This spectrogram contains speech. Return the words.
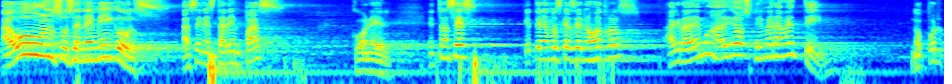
aún sus enemigos hacen estar en paz con él. Entonces, ¿qué tenemos que hacer nosotros? Agrademos a Dios primeramente. No por,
